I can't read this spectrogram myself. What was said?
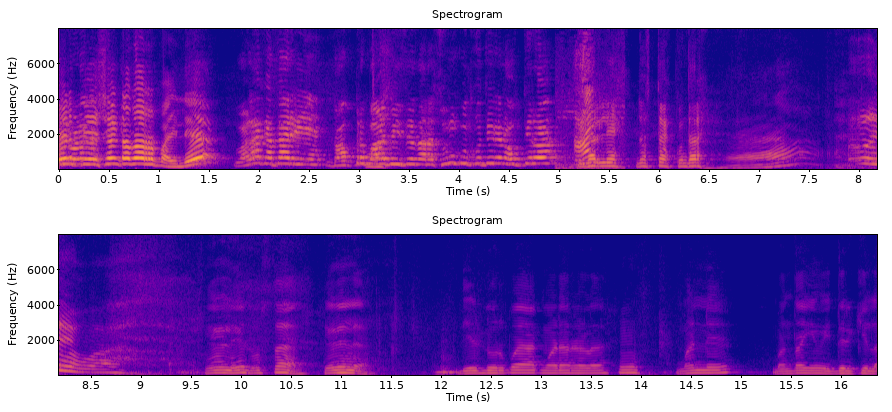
ಏನು ಪೇಷಂಟ್ ಅದಾರಪ್ಪ ಇಲ್ಲಿ? ಒಳಗ್ ಅದಾರಿ. ಡಾಕ್ಟರ್ ಭಾಳ ಬಿಸಿ ಅದಾರ. ಸುಮ್ ಕುಂತ್ಕೋತೀರಿ ಹೋಗ್ತೀರ? ಕುಂದರ್ಲಿ ದೋಸ್ತ ಕುಂದಾರ. ಹೇಳಿ ದೋಸ್ತ ಹೇಳಿಲ್ಲ. ದೀಡ್ ನೂರು ರೂಪಾಯಿ ಯಾಕೆ ಮಾಡ್ಯಾರ ಹೇಳ? ಮೊನ್ನೆ ಬಂದಾಗ ಇವ್ ಇದ್ದಿರ್ಕಿಲ್ಲ.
